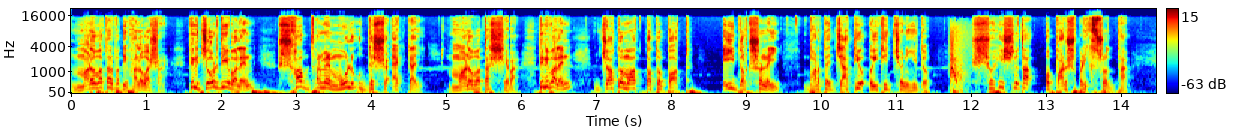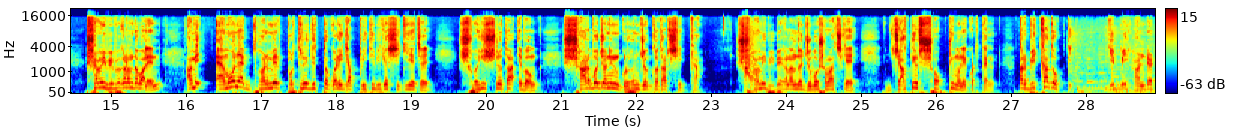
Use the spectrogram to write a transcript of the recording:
মানবতার প্রতি ভালোবাসা। তিনি জোর দিয়ে বলেন, সব ধর্মের মূল উদ্দেশ্য একটাই, মানবতার সেবা। তিনি বলেন, যত মত তত পথ। এই দর্শনেই ভারতের জাতীয় ঐতিহ্য নিহিত। সহিষ্ণুতা ও পারস্পরিক শ্রদ্ধা। স্বামী বিবেকানন্দ বলেন, আমি এমন এক ধর্মের প্রতিনিধিত্ব করি যা পৃথিবীকে শিখিয়েছে সহিষ্ণুতা এবং সার্বজনীন গ্রহণযোগ্যতার শিক্ষা। স্বামী বিবেকানন্দ যুব সমাজকে জাতির শক্তি মনে করতেন। তার বিখ্যাত উক্তি give me hundred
